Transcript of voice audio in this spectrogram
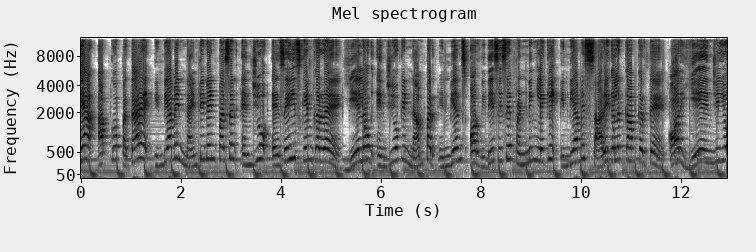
क्या आपको पता है इंडिया में 99 परसेंट एनजीओ ऐसे ही स्कैम कर रहे हैं? ये लोग एनजीओ के नाम पर इंडियंस और विदेशी से फंडिंग लेके इंडिया में सारे गलत काम करते हैं और ये एनजीओ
